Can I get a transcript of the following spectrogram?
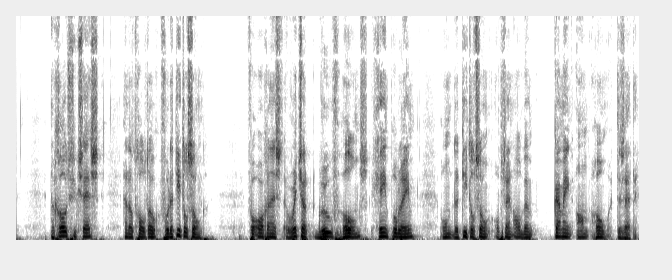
een groot succes en dat gold ook voor de titelsong. Voor organist Richard Groove Holmes geen probleem om de titelsong op zijn album Coming On Home te zetten.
